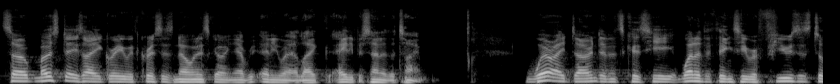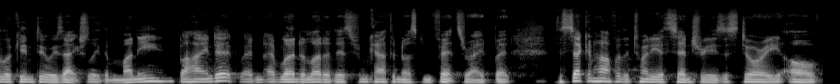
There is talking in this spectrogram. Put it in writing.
so most days I agree with Chris is no one is going every, anywhere, like 80% of the time. Where I don't, and it's because he, one of the things he refuses to look into is actually the money behind it. And I've learned a lot of this from Catherine Austin Fitts, right? But the second half of the 20th century is a story of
